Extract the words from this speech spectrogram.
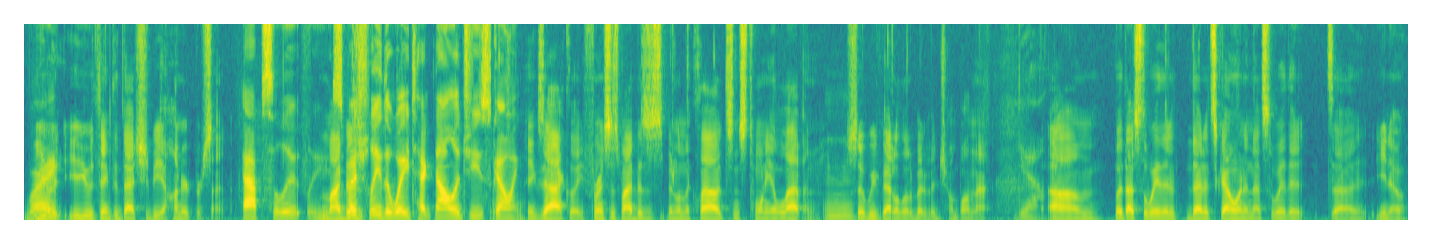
You Right. would, you would think that that should be 100%. Absolutely, My especially the way technology is going. Exactly. For instance, my business has been on the cloud since 2011, so we've got a little bit of a jump on that. Mm. Yeah. Um, but that's the way that, that it's going, and that's the way that uh, you know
